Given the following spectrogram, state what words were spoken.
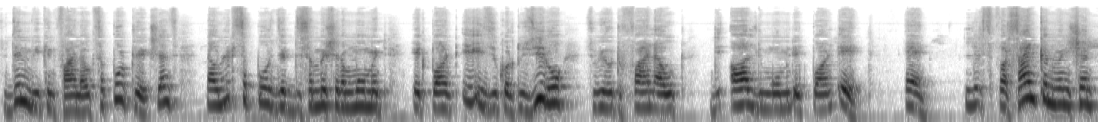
so then we can find out support reactions. Now let's suppose that the summation of moment at point A is equal to 0 so we have to find out the all the moment at point A. And let's for sign convention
